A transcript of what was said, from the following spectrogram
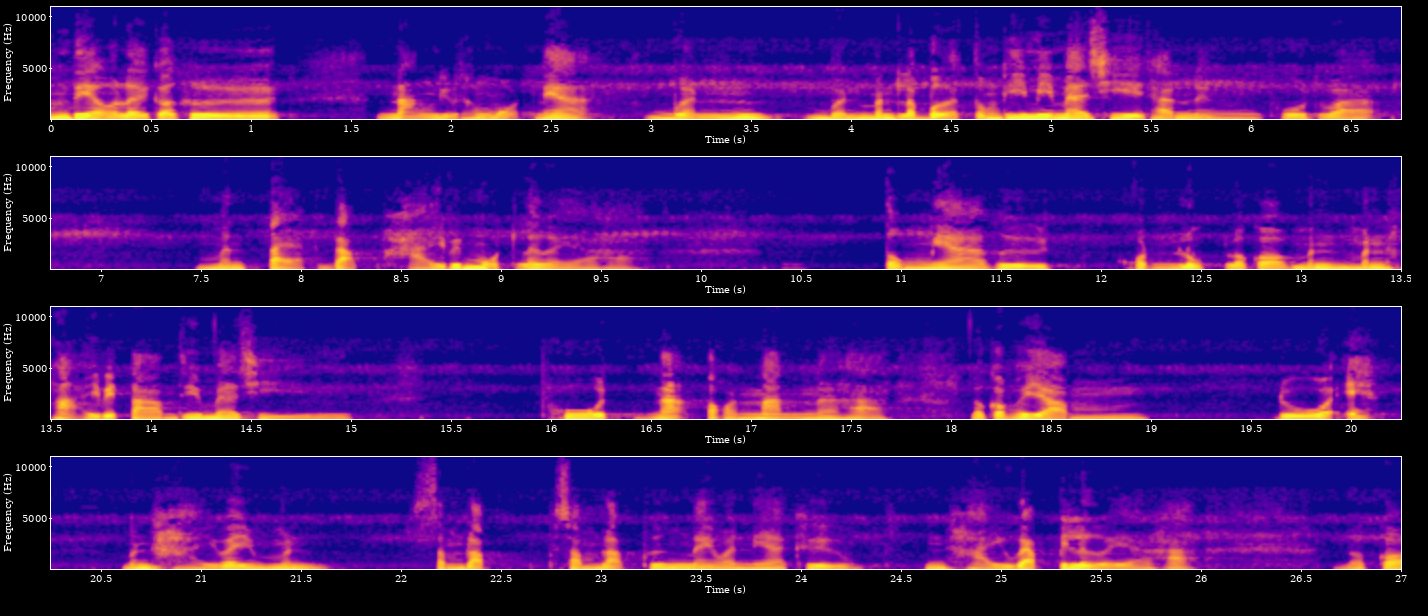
ำเดียวเลยก็คือนั่งอยู่ทั้งหมดเนี่ยเหมือนเหมือนมันระเบิดตรงที่มีแม่ชีท่านหนึ่งพูดว่ามันแตกดับหายไปหมดเลยอะค่ะ ตรงเนี้ยคือ ขนลุก แล้วก็มันมันหายไปตามที่แม่ชีพูดณตอนนั้นนะคะแล้วก็พยายามดูว่า เอ๊ะ มันหายไปมันสำหรับสำหรับพึ่งในวันนี้คือมันหายแวบไปเลยอะค่ะ แล้วก็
